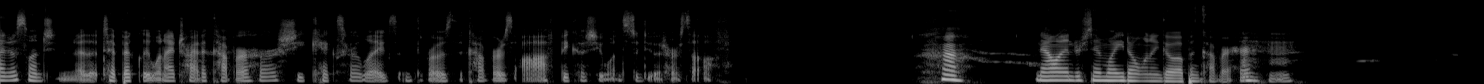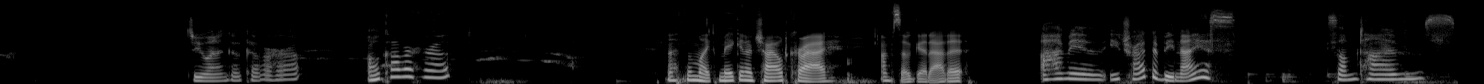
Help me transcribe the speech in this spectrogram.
I just want you to know that typically when I try to cover her, she kicks her legs and throws the covers off because she wants to do it herself. Huh. Now I understand why you don't want to go up and cover her. hmm Do you want to go cover her up? I'll cover her up. Nothing like making a child cry. I'm so good at it. I mean, you tried to be nice. Sometimes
